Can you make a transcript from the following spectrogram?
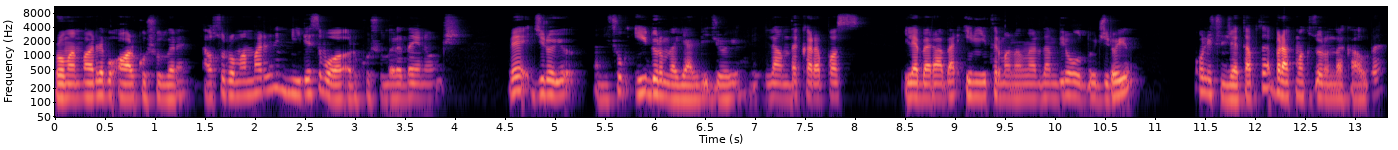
Roman Bardet bu ağır koşullara. Aslında Roman Bardet'in midesi bu ağır koşullara dayanamamış. Ve Ciro'yu hani çok iyi durumda geldi Ciro'yu. Landa Carapaz ile beraber en iyi tırmananlardan biri olduğu Ciro'yu 13. etapta bırakmak zorunda kaldı.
